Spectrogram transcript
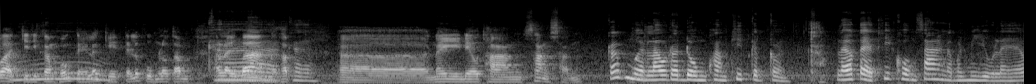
ว่าอืมกิจกรรมของแต่ละเขตแต่ละกลุ่มเราทำค่ะอะไรบ้างนะครับค่ะอ่าในแนวทางสร้างสรรค์ก็เหมือนเราระดมความคิดกันก่อนครับแล้วแต่ที่โครงสร้างน่ะมันมีอยู่แล้ว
